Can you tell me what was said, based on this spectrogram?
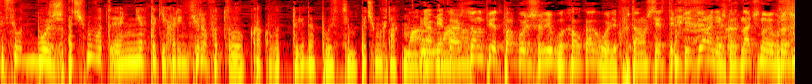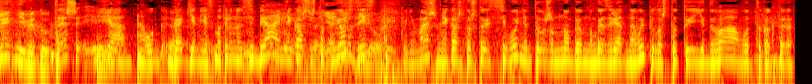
как-то все вот больше. Почему вот э, нет таких ориентиров, вот э, как вот ты, допустим? Почему их так мало? Не, мне мало? кажется, он пьет побольше любых алкоголиков, потому что все стриптизеры, они же как ночной образ жизни ведут. Знаешь, я, о, Гаген, я смотрю на себя, и мне кажется, что пьешь здесь ты, понимаешь? Мне кажется, что сегодня ты уже много-много изрядно выпила, что ты едва вот как-то...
